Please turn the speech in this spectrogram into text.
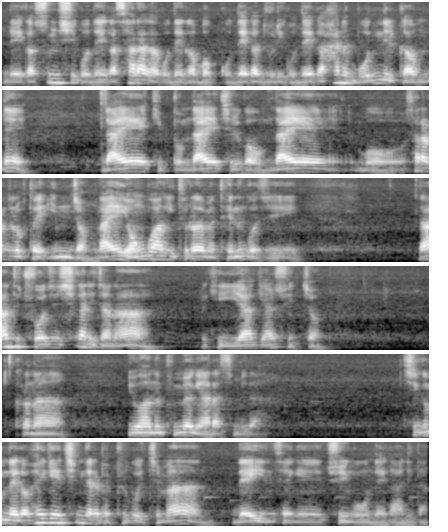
내가 숨쉬고 내가 살아가고 내가 먹고 내가 누리고 내가 하는 모든 일 가운데 나의 기쁨, 나의 즐거움, 나의 뭐 사람들로부터의 인정, 나의 영광이 드러나면 되는 거지. 나한테 주어진 시간이잖아. 이렇게 이야기할 수 있죠. 그러나 요한은 분명히 알았습니다. 지금 내가 회개의 침례를 베풀고 있지만 내 인생의 주인공은 내가 아니다.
